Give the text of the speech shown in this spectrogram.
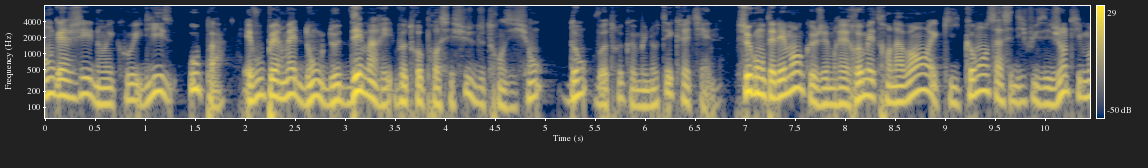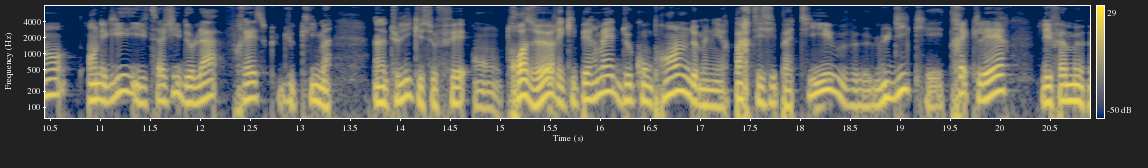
engagé dans Éco-Église ou pas, et vous permettent donc de démarrer votre processus de transition dans votre communauté chrétienne. Second élément que j'aimerais remettre en avant et qui commence à se diffuser gentiment en Église, il s'agit de la fresque du climat. Un atelier qui se fait en trois heures et qui permet de comprendre de manière participative, ludique et très claire les fameux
